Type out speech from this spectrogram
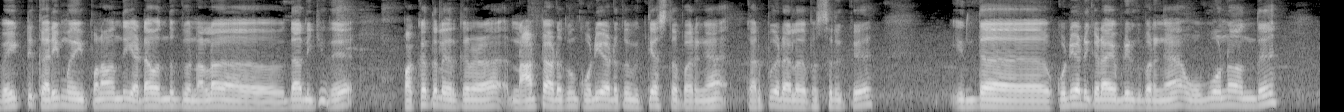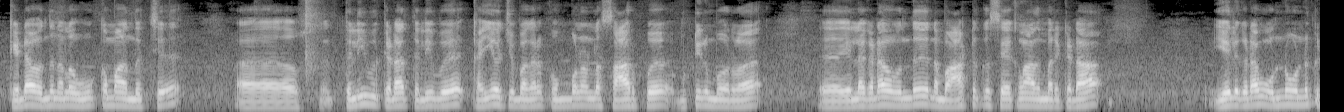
வெயிட்டு கறி மதிப்பெல்லாம் வந்து இடம் வந்து கு- நல்லா இதாக நிற்கிது பக்கத்தில் இருக்கிற நாட்டாடுக்கும் கொடியாடுக்கும் கொடி ஆடுக்கும் வித்தியாசத்தை பாருங்கள் கருப்பு கிடாயில் பெருசு இருக்குது இந்த கொடியாடு கிடா எப்படி இருக்குது பாருங்கள் ஒவ்வொன்றும் வந்து கிடா வந்து நல்லா ஊக்கமாக இருந்துச்சு. தெளிவு கிடா தெளிவு கையை வச்சு பார்க்குற கொம்பெல்லாம் நல்லா ஷார்ப்பு முட்டிடும் போகிற எல்லா கிடாவும் வந்து நம்ம ஆட்டுக்கும் சேர்க்கலாம் அது மாதிரி கிடா. ஏழு கிடாவும் ஒன்று ஒன்றுக்கு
